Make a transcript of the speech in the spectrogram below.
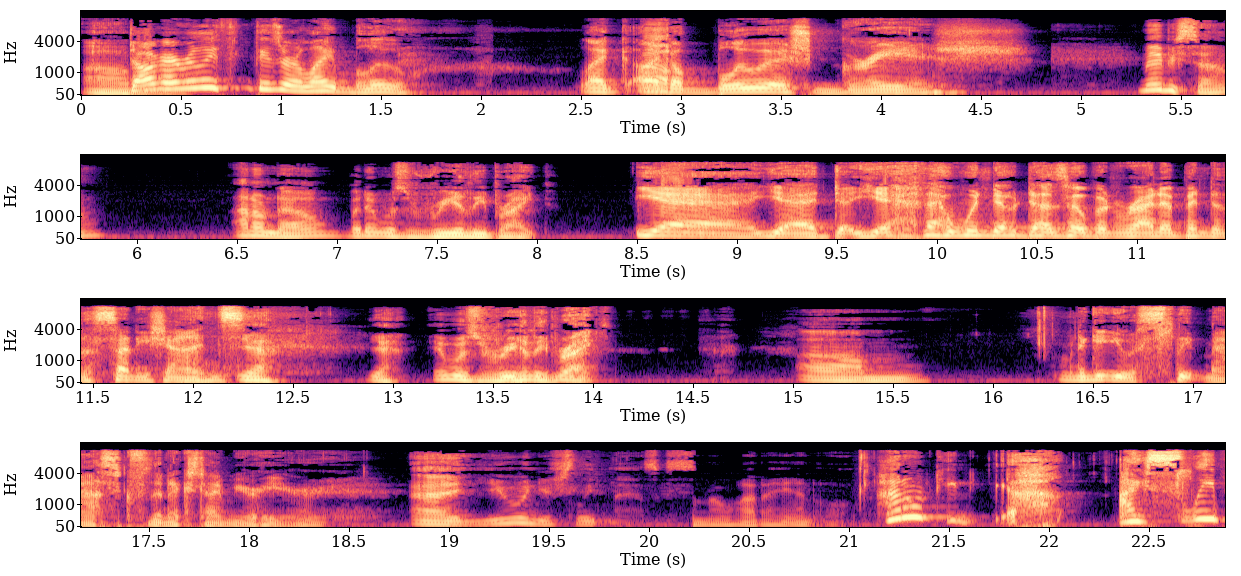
Um, Dog, I really think these are light blue, like like Oh. a bluish grayish. maybe so. I don't know, but it was really bright. Yeah, yeah, d- yeah. That window does open right up into the sunny shines. Yeah, yeah, it was really bright. Um, I'm gonna get you a sleep mask for the next time you're here. uh, you and your sleep masks know how to handle it. I don't. I sleep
